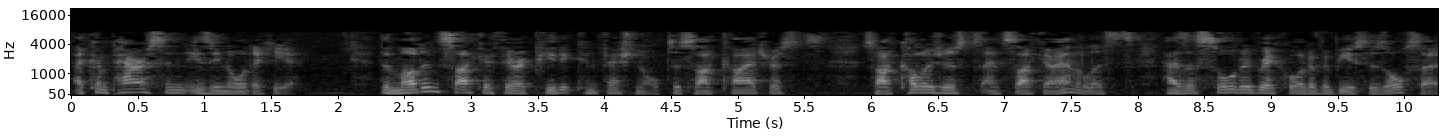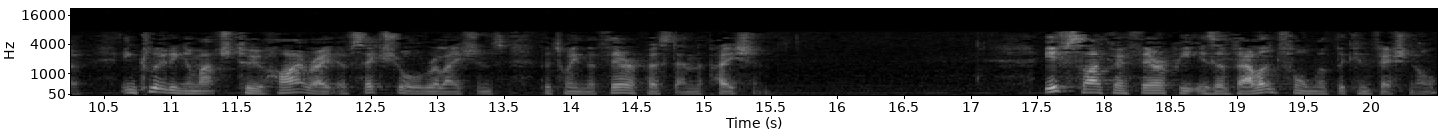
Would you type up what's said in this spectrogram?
A comparison is in order here. The modern psychotherapeutic confessional to psychiatrists, psychologists and psychoanalysts has a sordid record of abuses also, including a much too high rate of sexual relations between the therapist and the patient. If psychotherapy is a valid form of the confessional,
